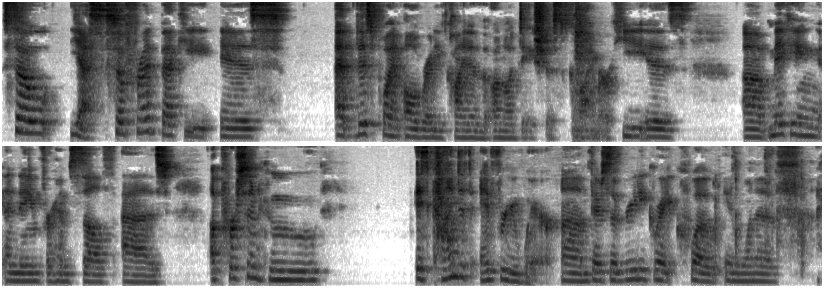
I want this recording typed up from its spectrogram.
So yes, so Fred Beckey is at this point already kind of an audacious climber. He is uh, making a name for himself as a person who is kind of everywhere. Um, there's a really great quote in one of, I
